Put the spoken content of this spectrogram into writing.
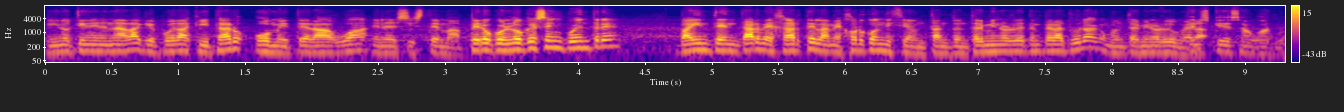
y no tiene nada que pueda quitar o meter agua en el sistema, pero con lo que se encuentre va a intentar dejarte la mejor condición, tanto en términos de temperatura como en términos de humedad. Tienes que desaguarlo.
